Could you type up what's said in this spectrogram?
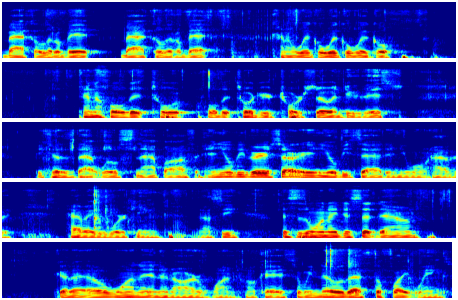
back a little bit, back a little bit, kind of wiggle, wiggle, wiggle. Kind of hold it toward hold it toward your torso and do this because that will snap off and you'll be very sorry and you'll be sad and you won't have it have a working now see this is the one I just set down. Got a L1 and an R1 okay? So we know that's the flight wings.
